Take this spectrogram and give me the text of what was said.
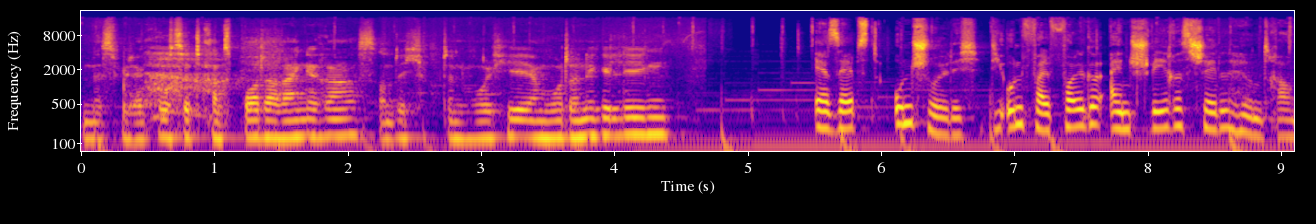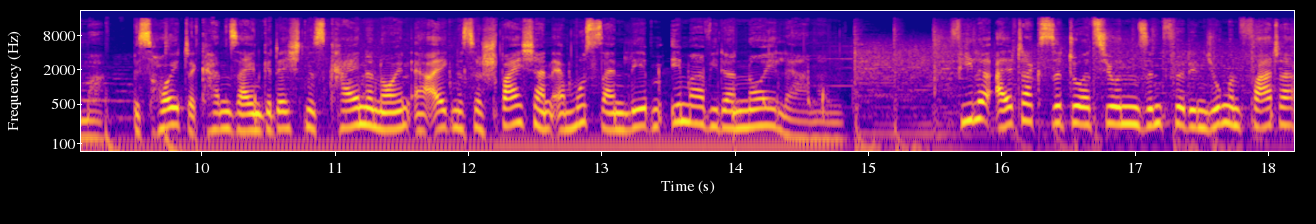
Dann ist wieder große Transporter reingerast und ich habe dann wohl hier im Motorne gelegen. Er selbst unschuldig. Die Unfallfolge ein schweres Schädelhirntrauma. Bis heute kann sein Gedächtnis keine neuen Ereignisse speichern. Er muss sein Leben immer wieder neu lernen. Viele Alltagssituationen sind für den jungen Vater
